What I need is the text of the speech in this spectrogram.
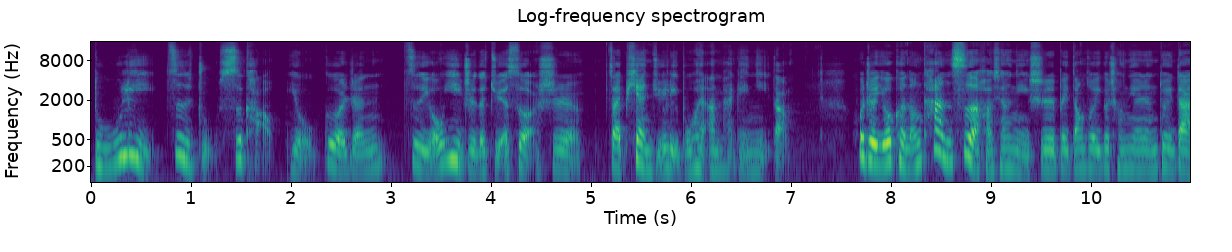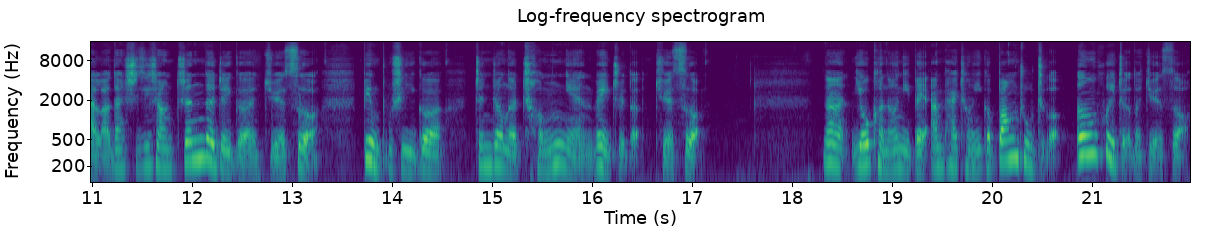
独立自主思考、有个人自由意志的角色是在骗局里不会安排给你的，或者有可能看似好像你是被当做一个成年人对待了，但实际上真的这个角色并不是一个真正的成年位置的角色。那有可能你被安排成一个帮助者、恩惠者的角色，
